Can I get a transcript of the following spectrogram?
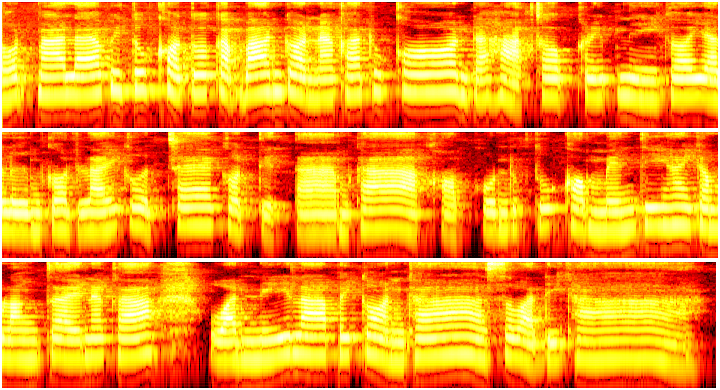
รถมาแล้วพี่ตุ๊กขอตัวกลับบ้านก่อนนะคะทุกคน ถ้าหากชอบคลิปนี้ก็อย่าลืมกดไลค์ กดแชร์ กดติดตามค่ะ ขอบคุณทุกๆ คอมเมนต์ที่ให้กำลังใจนะคะ วันนี้ลาไปก่อนค่ะ สวัสดีค่ะ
